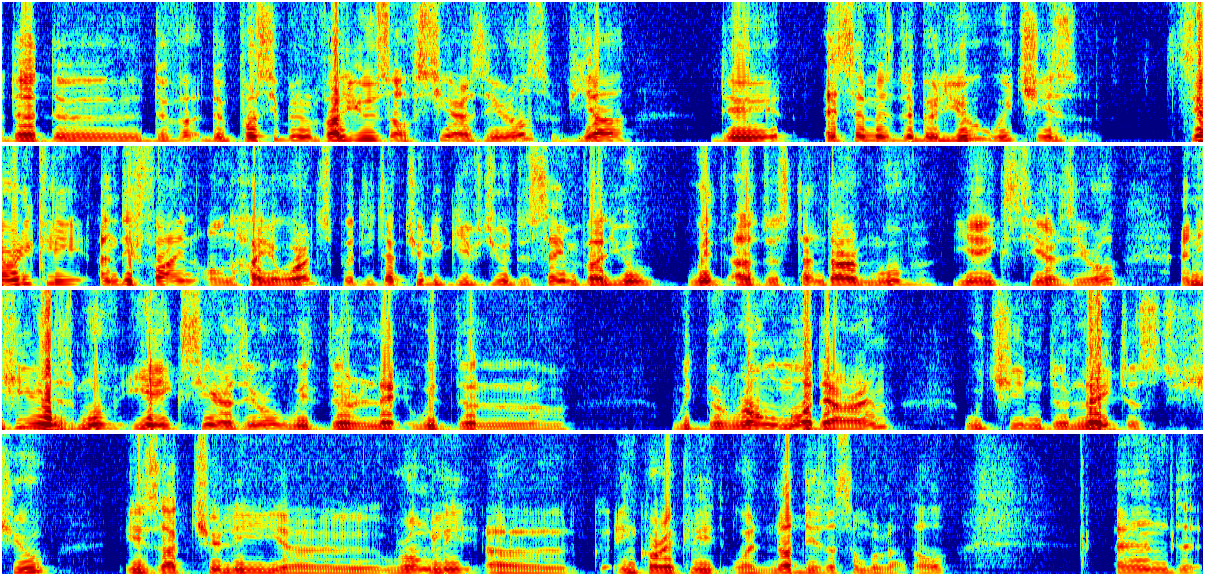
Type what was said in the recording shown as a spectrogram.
the, the, the, the possible values of CR0s via the SMSW, which is theoretically undefined on higher words, but it actually gives you the same value with as the standard move EXCR0. And here is move EXCR0 with the with the with the wrong mode RM, which in the latest Hiew is actually uh, wrongly uh, incorrectly well not disassembled at all, and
